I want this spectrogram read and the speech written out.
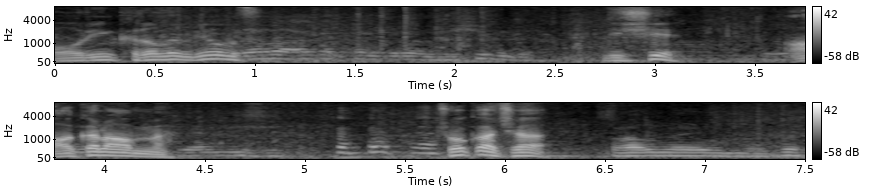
Orin kralı biliyor musun? Dişi. Hakan abime. Çok aç ha. Vallahi billahi.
